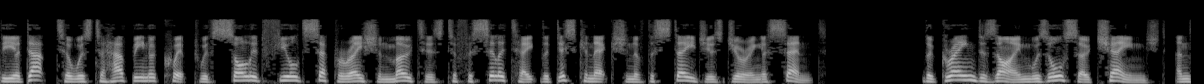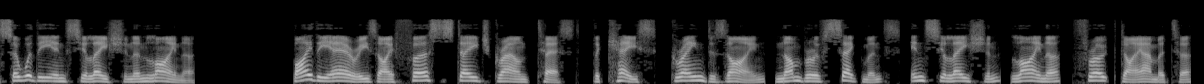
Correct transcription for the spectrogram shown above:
The adapter was to have been equipped with solid-fueled separation motors to facilitate the disconnection of the stages during ascent. The grain design was also changed, and so were the insulation and liner. By the Ares I first stage ground test, the case, grain design, number of segments, insulation, liner, throat diameter,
